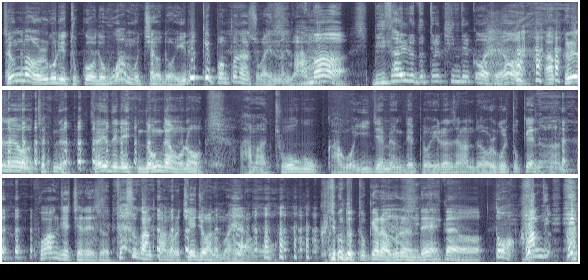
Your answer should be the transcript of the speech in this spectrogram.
정말 얼굴이 두꺼워도 후안 묻혀도 이렇게 뻔뻔할 수가 있는가? 아마 미사일로도 뚫기 힘들 것 같아요. 아 그래서요 저희들 저희들이 농담으로 아마 조국하고 이재명 대표 이런 사람들 얼굴 두께는 포항제철에서 특수 강판으로 제조하는 모양이라고 그 정도 두께라고 그러는데 그러니까요. 또항 핵,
